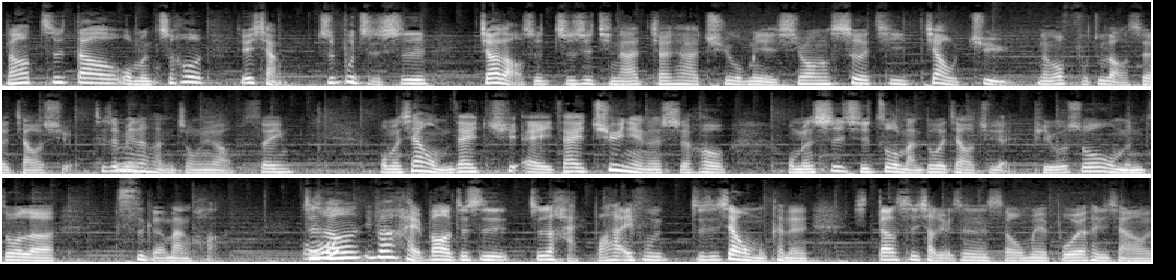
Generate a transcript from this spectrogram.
然后知道我们之后就想，这不只是。教老师知识，请他教下去。我们也希望设计教具能够辅助老师的教学，这就变得很重要。所以，我们像我们在去诶，在去年的时候，我们是其实做蛮多的教具的。比如说，我们做了四格漫画，就是一般海报就是就是海报，它一副就是像我们可能当时小学生的时候，我们也不会很想要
